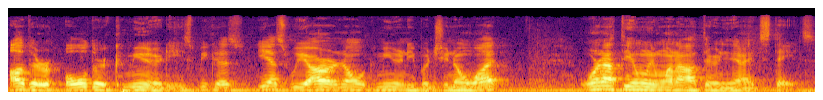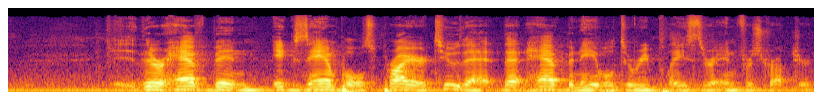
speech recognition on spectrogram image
other older communities, because yes, we are an old community, but you know what? We're not the only one out there in the United States. There have been examples prior to that that have been able to replace their infrastructure,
